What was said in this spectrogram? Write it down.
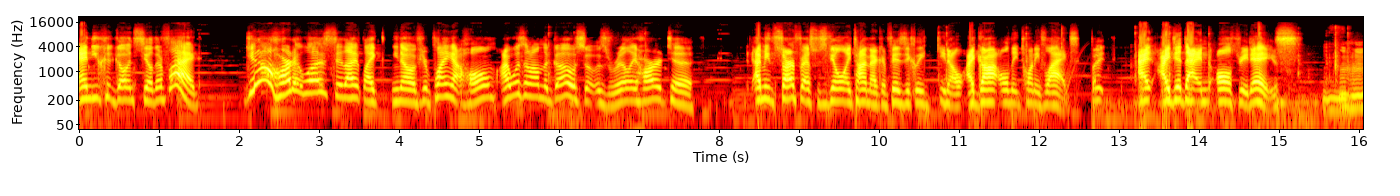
and you could go and steal their flag. Do you know how hard it was to like like you know if you're playing at home? I wasn't on the go, so it was really hard to. I mean, Starfest was the only time I could physically, you know, I got only 20 flags, but I I did that in all three days. Mm-hmm.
